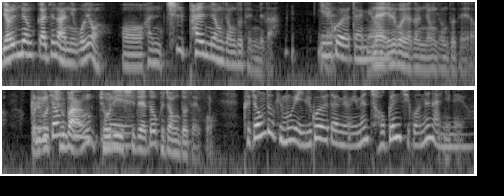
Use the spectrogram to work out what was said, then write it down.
10명까지는 아니고요. 어, 한 7, 8명 정도 됩니다. 7, 8명. 네, 7, 8명 정도 돼요. 그리고 그 정도, 주방, 조리실에도 네. 그 정도 되고. 그 정도 규모의 7, 8명이면 적은 직원은 아니네요.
